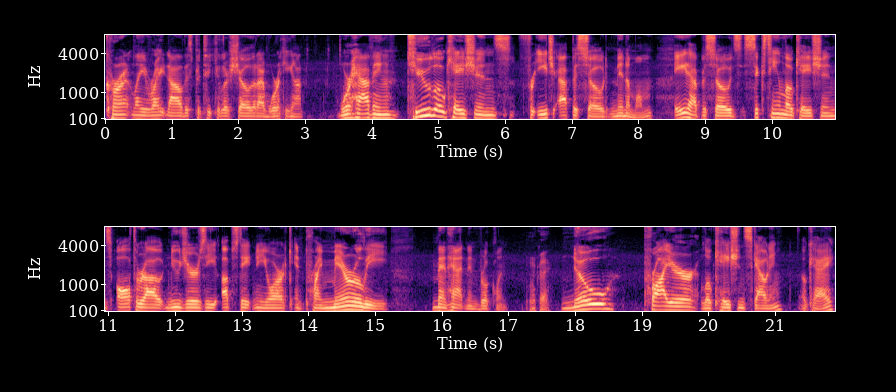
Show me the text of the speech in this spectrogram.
currently, right now, this particular show that I'm working on, we're having two locations for each episode minimum. Eight episodes, 16 locations, all throughout New Jersey, upstate New York, and primarily Manhattan and Brooklyn. Okay. No prior location scouting. Okay.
